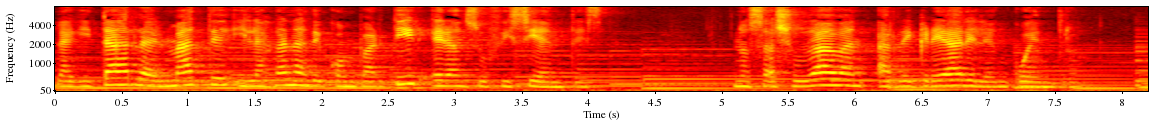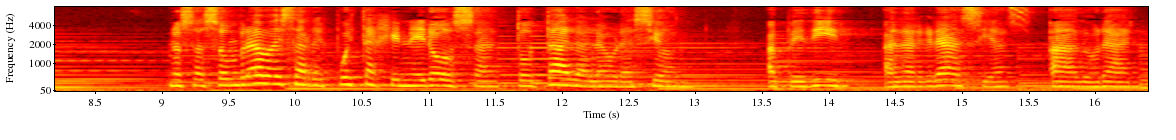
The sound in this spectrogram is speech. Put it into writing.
La guitarra, el mate y las ganas de compartir eran suficientes. Nos ayudaban a recrear el encuentro. Nos asombraba esa respuesta generosa, total a la oración, a pedir, a dar gracias, a adorar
